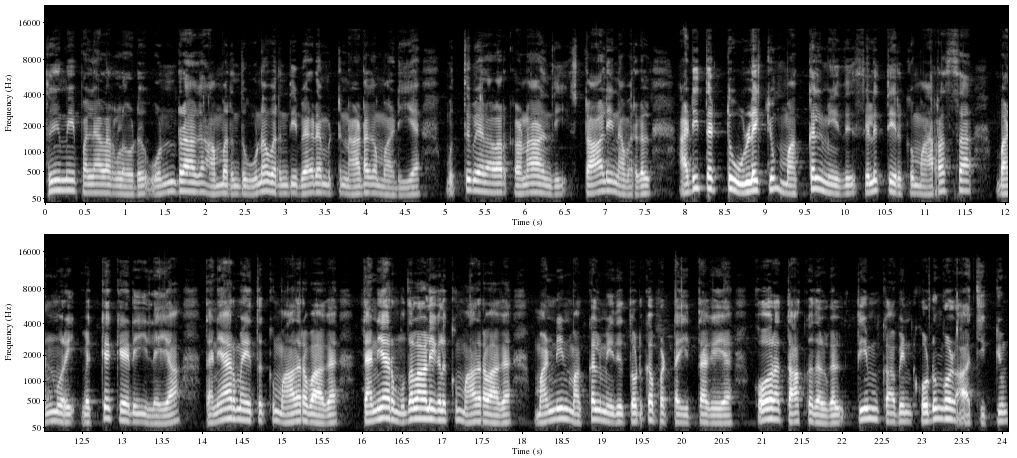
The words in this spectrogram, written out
தூய்மை பணியாளர்களோடு ஒன்றாக அமர்ந்து உணவருந்தி வேடமிட்டு நாடகமாடிய முத்துவேளாளர் கருணாநிதி ஸ்டாலின் அவர்கள் அடித்தட்டு உழைக்கும் மக்கள் மீது செலுத்தியிருக்கும் அரச வன்முறை வெட்கக்கேடு இல்லையா? தனியார் மையத்துக்கும் ஆதரவாக தனியார் முதலாளிகளுக்கும் ஆதரவாக மண்ணின் மக்கள் மீது தொடுக்கப்பட்ட இத்தகைய கோர தாக்குதல்கள் திமுகவின் கொடுங்கோல் ஆட்சிக்கும்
